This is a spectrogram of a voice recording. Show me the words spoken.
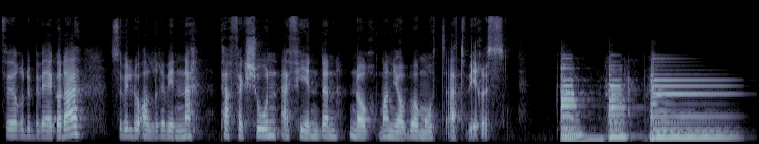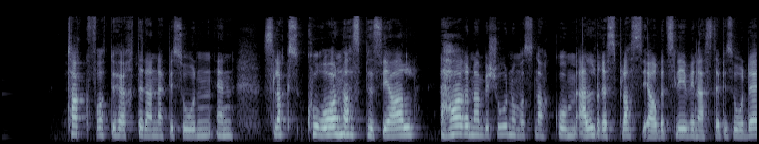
før du beveger deg, så vil du aldri vinne. Perfeksjon er fienden når man jobber mot et virus. Takk for at du hørte denne episoden, en slags koronaspesial. Jeg har en ambisjon om å snakke om eldres plass i arbeidslivet i neste episode,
